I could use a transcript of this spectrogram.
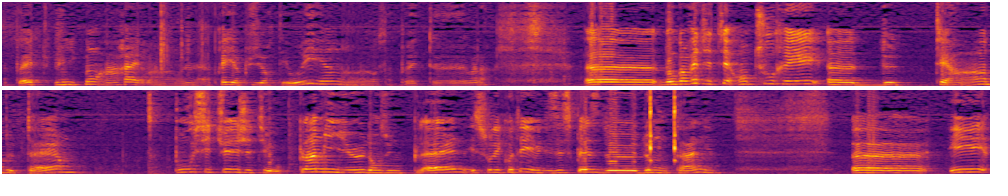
ça peut être uniquement un rêve. Hein. Après, il y a plusieurs théories. Hein. Ça peut être. Euh, voilà. Euh, donc, en fait, j'étais entourée euh, de terrain, de terre. Pour vous situer, j'étais au plein milieu, dans une plaine. Et sur les côtés, il y avait des espèces de, de montagnes. et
